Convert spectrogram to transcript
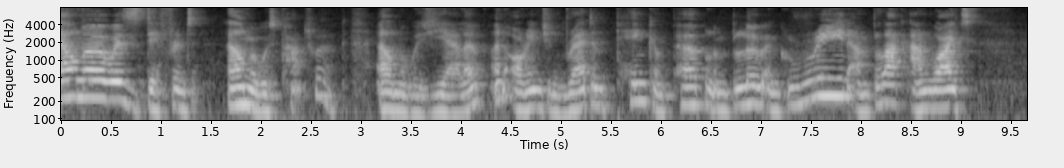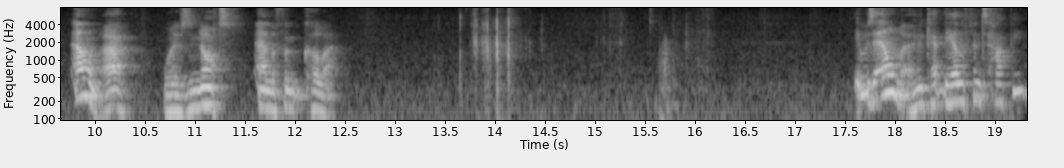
Elmer was different. Elmer was patchwork. Elmer was yellow and orange and red and pink and purple and blue and green and black and white. Elmer was not elephant colour. It was Elmer who kept the elephants happy.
